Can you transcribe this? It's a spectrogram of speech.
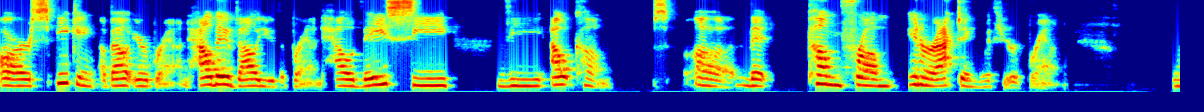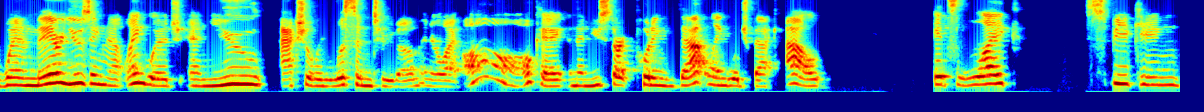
are speaking about your brand how they value the brand how they see the outcomes uh, that come from interacting with your brand when they're using that language and you actually listen to them and you're like, oh, okay. And then you start putting that language back out, it's like speaking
